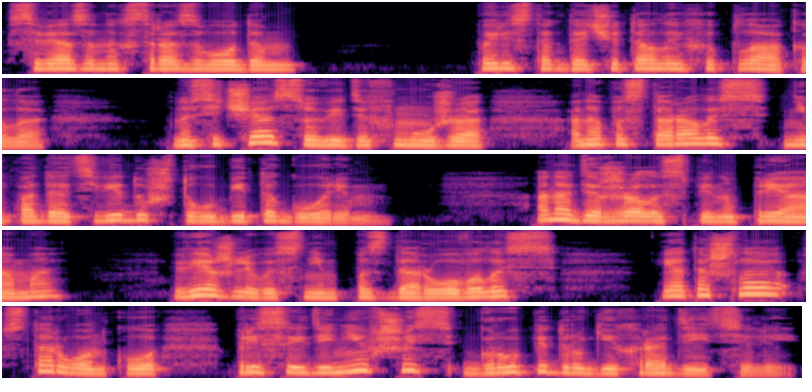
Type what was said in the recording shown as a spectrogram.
связанных с разводом, Пэрис тогда читала их и плакала, но сейчас, увидев мужа, она постаралась не подать виду, что убита горем. Она держала спину прямо, вежливо с ним поздоровалась и отошла в сторонку, присоединившись к группе других родителей.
